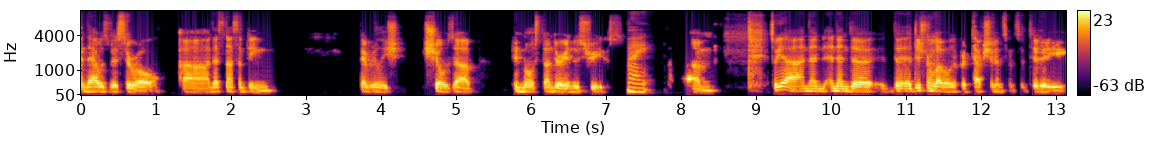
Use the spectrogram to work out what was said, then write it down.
and that was visceral. Uh, that's not something that really sh- shows up in most other industries. Right. Um, so yeah, and then and then the the additional level of protection and sensitivity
